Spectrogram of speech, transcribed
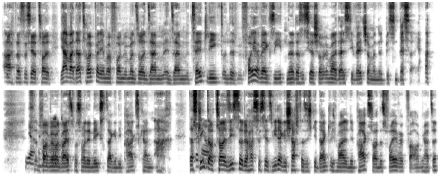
Ach, das ist ja toll. Ja, weil da träumt man ja immer von, wenn man so in seinem, in seinem Zelt liegt und das Feuerwerk sieht, ne, das ist ja schon immer, da ist die Welt schon mal ein bisschen besser, ja. Ja. Vor allem, wenn man weiß, was man den nächsten Tag in die Parks kann. Ach, Das klingt genau. doch toll. Siehst du, du hast es jetzt wieder geschafft, dass ich gedanklich mal in den Parks war und das Feuerwerk vor Augen hatte.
